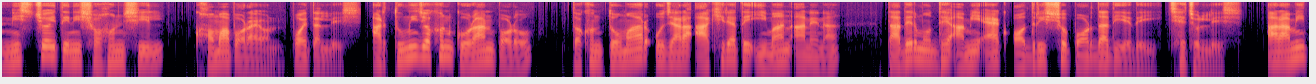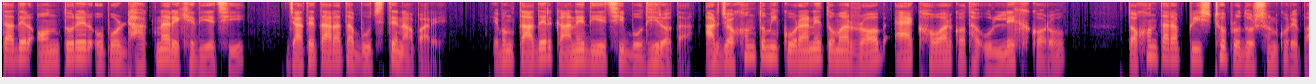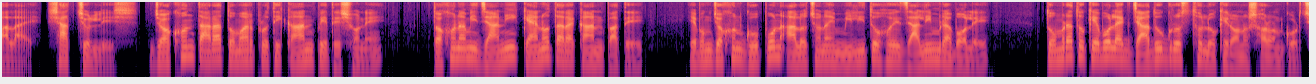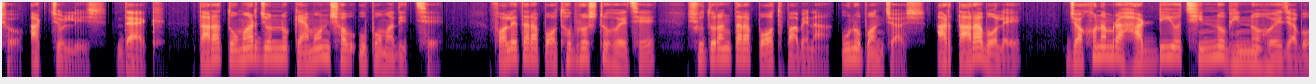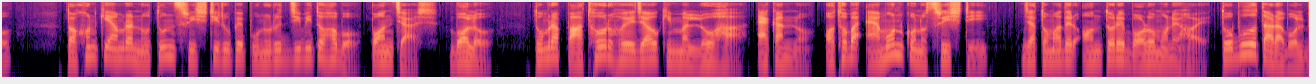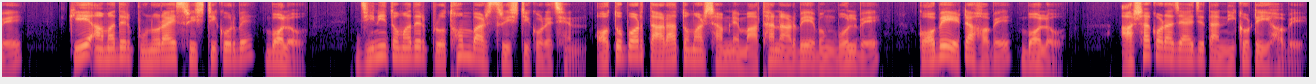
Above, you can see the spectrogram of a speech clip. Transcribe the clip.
নিশ্চয় তিনি সহনশীল, ক্ষমাপরায়ণ। পঁয়তাল্লিশ। আর তুমি যখন কোরআন পড়ো, তখন তোমার ও যারা আখিরাতে ইমান আনে না, তাদের মধ্যে আমি এক অদৃশ্য পর্দা দিয়ে দেই। ছেচল্লিশ। আর আমি তাদের অন্তরের ওপর ঢাকনা রেখে দিয়েছি, যাতে তারা তা বুঝতে না পারে, এবং তাদের কানে দিয়েছি বধিরতা। আর যখন তুমি কোরআনে তোমার রব এক হওয়ার কথা উল্লেখ করো তখন তারা পৃষ্ঠ প্রদর্শন করে পালায়। সাতচল্লিশ। যখন তারা তোমার প্রতি কান পেতে শোনে, তখন আমি জানি কেন তারা কান পাতে এবং যখন গোপন আলোচনায় মিলিত হয়ে জালিমরা বলে, তোমরা তো কেবল এক জাদুগ্রস্ত লোকের অনুসরণ করছ। আটচল্লিশ। দেখ, তারা তোমার জন্য কেমন সব উপমা দিচ্ছে। ফলে তারা পথভ্রষ্ট হয়েছে, সুতরাং তারা পথ পাবে না। ঊনপঞ্চাশ। আর তারা বলে, যখন আমরা হাড্ডি ও ছিন্ন ভিন্ন হয়ে যাব তখন কি আমরা নতুন সৃষ্টিরূপে পুনরুজ্জীবিত হব? পঞ্চাশ। বলো, তোমরা পাথর হয়ে যাও কিংবা লোহা, একান্ন, অথবা এমন কোনো সৃষ্টি যা তোমাদের অন্তরে বড় মনে হয়। তবুও তারা বলবে, কে আমাদের পুনরায় সৃষ্টি করবে? বলো, যিনি তোমাদের প্রথমবার সৃষ্টি করেছেন। অতপর তারা তোমার সামনে মাথা নাড়বে এবং বলবে, কবে এটা হবে? বলো, আশা করা যায় যে তা নিকটেই হবে।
